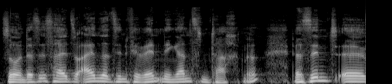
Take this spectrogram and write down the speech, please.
So, und das ist halt so Einsatz in vier Wänden den ganzen Tag. Ne? Das sind äh,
